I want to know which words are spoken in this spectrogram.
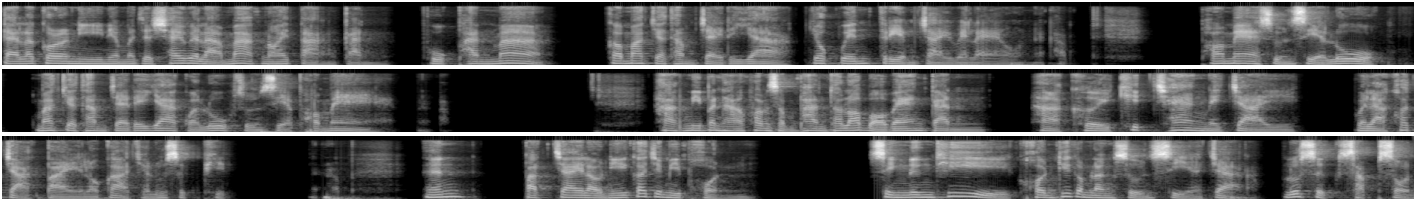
แต่ละกรณีเนี่ยมันจะใช้เวลามากน้อยต่างกัน ผูกพันมากก็มักจะทำใจได้ยาก ยกเว้นเตรียมใจไว้แล้วนะครับ พ่อแม่สูญเสียลูก มักจะทำใจได้ยากกว่าลูกสูญเสียพ่อแม่นะครับหากมีปัญหาความสัมพันธ์ทะเลาะเบาแวงกัน หากเคยคิดแช่งในใจ เวลาเขาจากไปเราก็อาจจะรู้สึกผิด นะครับนั้นปัจจัยเหล่านี้ก็จะมีผล สิ่งหนึ่งที่คนที่กำลังสูญเสียจะรู้สึกสับสน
